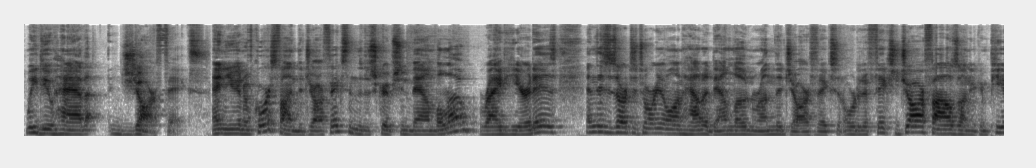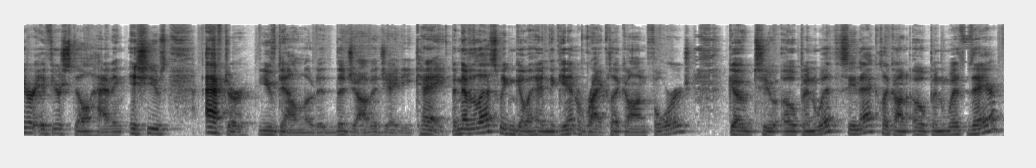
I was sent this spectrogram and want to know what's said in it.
We do have Jarfix. And you can, of course, find the Jarfix in the description down below. Right here it is. And this is our tutorial on how to download and run the Jarfix in order to fix jar files on your computer if you're still having issues after you've downloaded the Java JDK. But nevertheless, we can go ahead and again right-click on Forge, go to Open With, see that? Click on Open With there,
